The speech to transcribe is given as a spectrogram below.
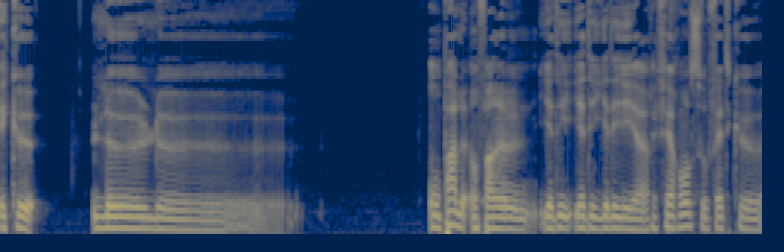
et que le. le on parle. Enfin, il y a des, il y a des, il y a des euh, références au fait que.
